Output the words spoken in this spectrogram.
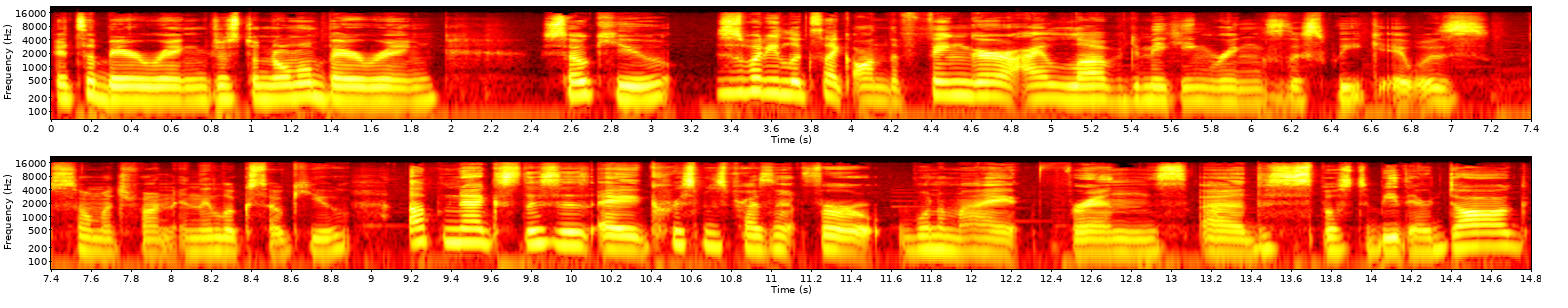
it's a bear ring, just a normal bear ring. So cute. This is what he looks like on the finger. I loved making rings this week. It was so much fun and they look so cute. Up next, this is a Christmas present for one of my friends. Uh, this is supposed to be their dog.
